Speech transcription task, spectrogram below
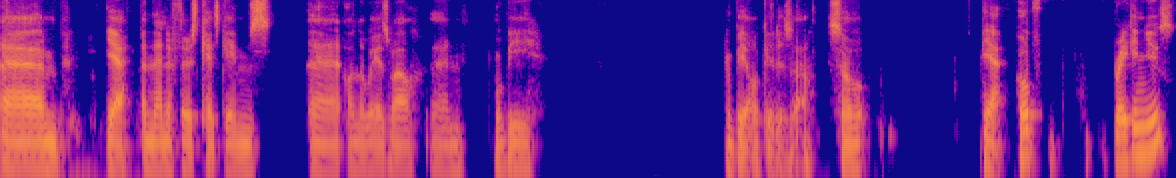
Um, yeah, and then if there's kids games uh, on the way as well, then we'll be we'll be all good as well. So yeah, hope breaking news.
